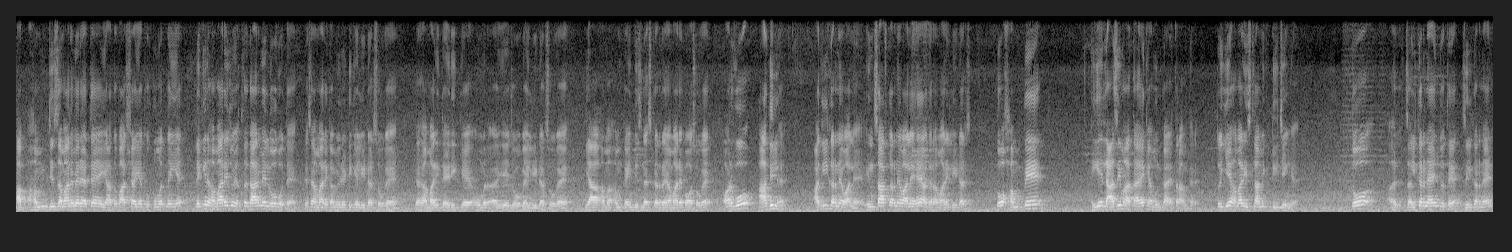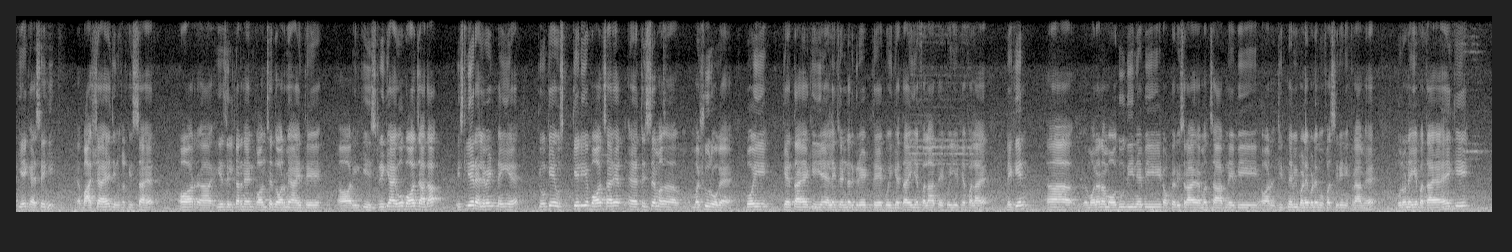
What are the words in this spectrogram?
اب ہم جس زمانے میں رہتے ہیں یہاں تو بادشاہیت، حکومت نہیں ہے، لیکن ہمارے جو اقتدار میں لوگ ہوتے ہیں، جیسے ہمارے کمیونٹی کے لیڈرس ہو گئے جیسے ہماری تحریک کے عمر، یہ جو ہو گئے لیڈرس ہو گئے، یا ہم ہم کہیں بزنس کر رہے ہیں، ہمارے باس ہو گئے، اور وہ عادل ہیں۔ عدل کرنے والے ہیں، انصاف کرنے والے ہیں اگر ہمارے لیڈرس تو ہم پہ یہ لازم آتا ہے کہ ہم ان کا احترام کریں۔ تو یہ ہماری اسلامک ٹیچنگ ہے۔ تو ذلکر نین جو تھے، ذلکر نین یہ ایک ایسے ہی بادشاہ ہے جن کا قصہ ہے۔ اور یہ ذلکر نین کون سے دور میں آئے تھے اور ان کی ہسٹری کیا ہے، وہ بہت زیادہ اس لیے ریلیونٹ نہیں ہے۔ کیونکہ اس کے لیے بہت سارے قصے مشہور ہو گئے۔ ہیں کوئی کہتا ہے کہ یہ الیگزینڈر گریٹ تھے، کوئی کہتا ہے یہ فلاں تھے، کوئی یہ کہ فلاں ہے۔ لیکن مولانا مودودی نے بھی، ڈاکٹر اسراء احمد صاحب نے بھی اور جتنے بھی بڑے بڑے مفسرین اکرام ہیں، انہوں نے یہ بتایا ہے کہ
